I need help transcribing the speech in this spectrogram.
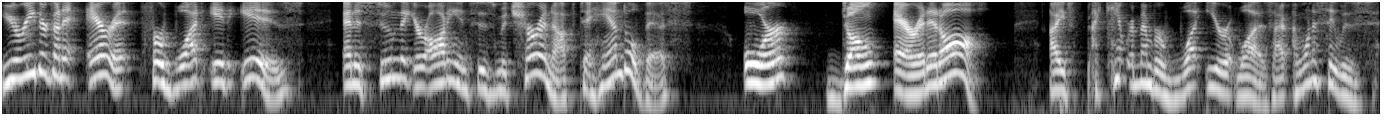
You're either going to air it for what it is and assume that your audience is mature enough to handle this, or don't air it at all. I I can't remember what year it was. I, I want to say it was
